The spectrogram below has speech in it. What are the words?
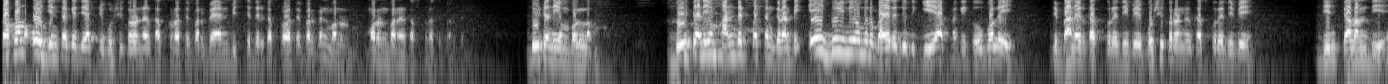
তখন ওই জিনটাকে দিয়ে আপনি বশীকরণের কাজ করাতে পারবেন, বিচ্ছেদের কাজ করাতে পারবেন, মরণ- মরণবানের কাজ করাতে পারবেন। দুইটা নিয়ম বললাম। দুইটা নিয়ম হান্ড্রেড পার্সেন্ট গ্যারান্টি এই দুই নিয়মের বাইরে যদি গিয়ে আপনাকে কেউ বলে যে বানের কাজ করে দিবে, বশীকরণের কাজ করে দিবে, জিন চালান দিয়ে,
